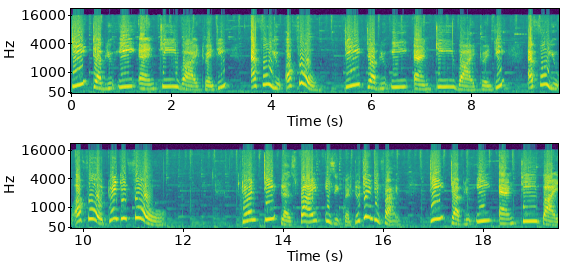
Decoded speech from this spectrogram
T W E N T Y 20 F O U F O. T W E N T Y 20 F O U F O 24. 20 plus 5 is equal to 25. T W E N T Y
